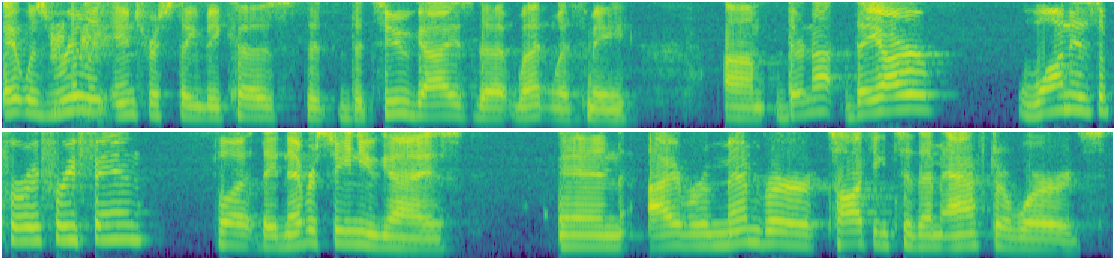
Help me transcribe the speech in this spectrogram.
it was really interesting because the the two guys that went with me, um, they're not they are one is a periphery fan, but they'd never seen you guys. And I remember talking to them afterwards,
